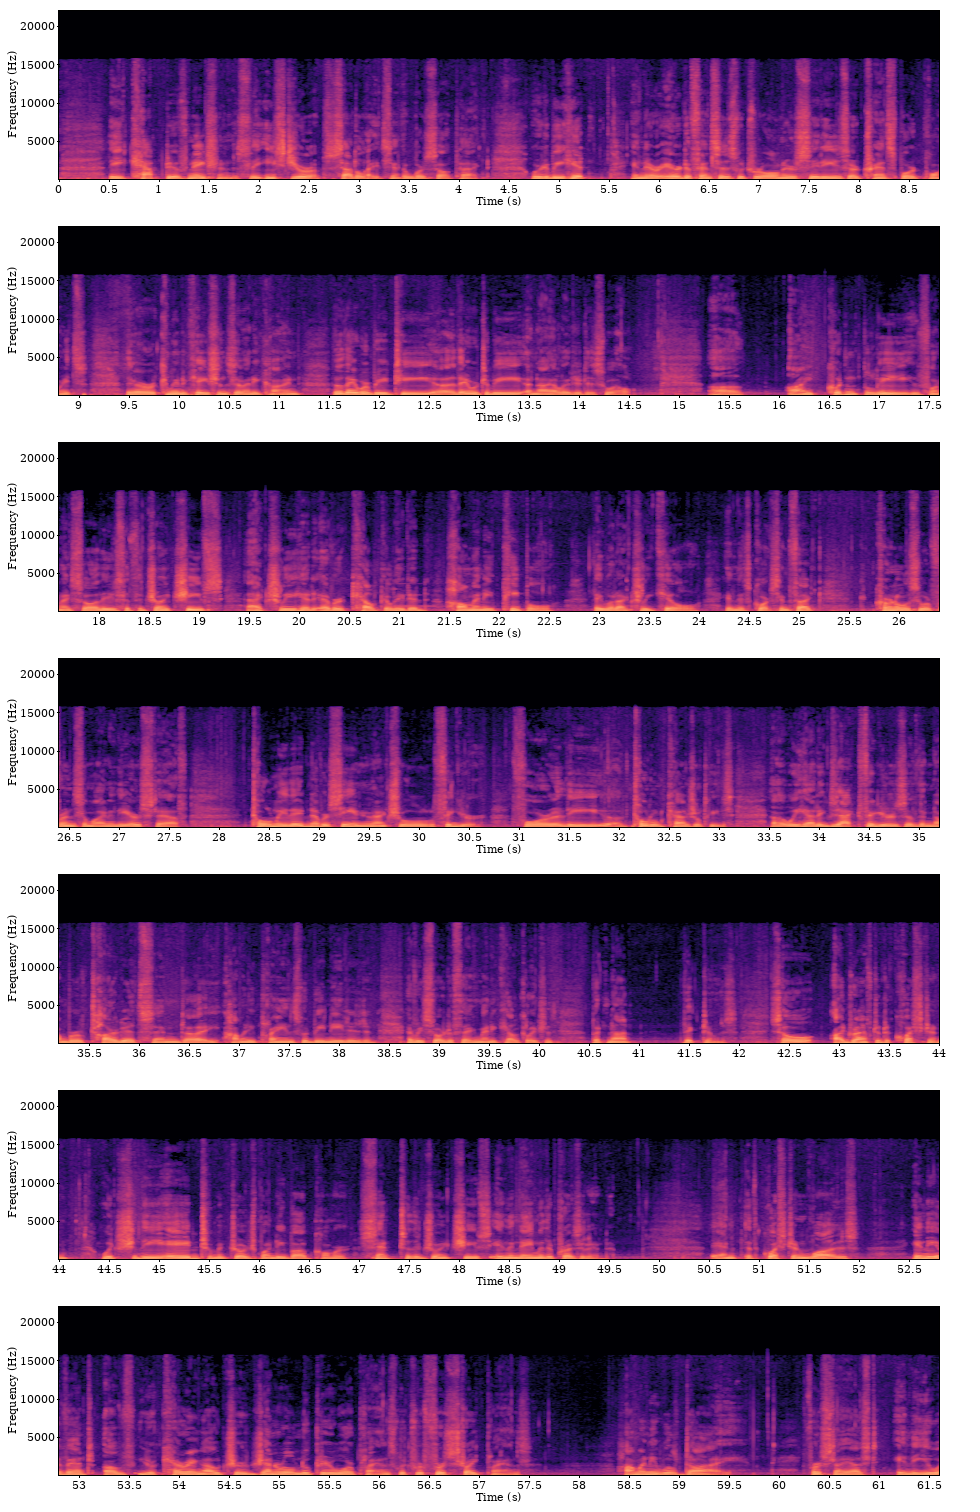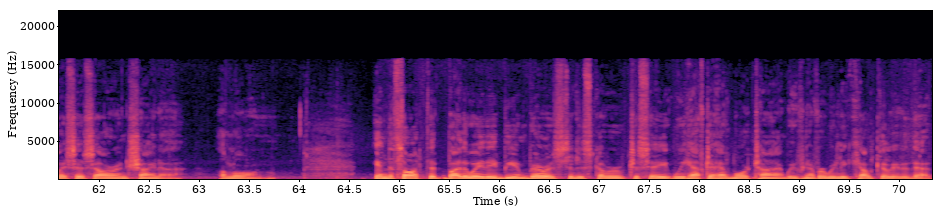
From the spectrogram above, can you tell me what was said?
the captive nations, the East Europe satellites in the Warsaw Pact, were to be hit in their air defenses, which were all near cities, their transport points, their communications of any kind. So they were, BT, uh, they were to be annihilated as well. Uh, I couldn't believe when I saw these that the Joint Chiefs actually had ever calculated how many people they would actually kill in this course. In fact, colonels who were friends of mine in the air staff told me they'd never seen an actual figure for the uh, total casualties. Uh, we had exact figures of the number of targets and uh, how many planes would be needed and every sort of thing, many calculations, but not victims. So I drafted a question which the aide to McGeorge Bundy, Bob Komer, sent to the Joint Chiefs in the name of the President. And the question was, in the event of your carrying out your general nuclear war plans, which were first strike plans, how many will die? First, I asked, in the USSR and China alone. In the thought that, by the way, they'd be embarrassed to discover, to say, we have to have more time. We've never really calculated that.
